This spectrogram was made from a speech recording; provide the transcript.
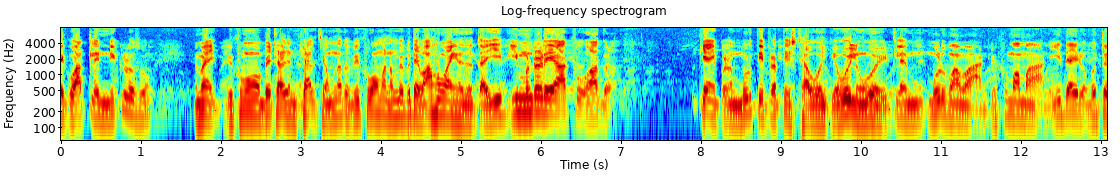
એક વાત લઈને નીકળો છું. એમાં ભીખુમામાં બેઠા છે ખ્યાલ છે, હમણાં તો ભીખુમામાં અમે બધા વાહો વાહી જ હતા. એ એ મંડળે આખું આગળ ક્યાંય પણ મૂર્તિ પ્રતિષ્ઠા હોય કે ઓયલું હોય, એટલે મૂળ મામા ને ભીખુ મામા ને એ દાયરો બધો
